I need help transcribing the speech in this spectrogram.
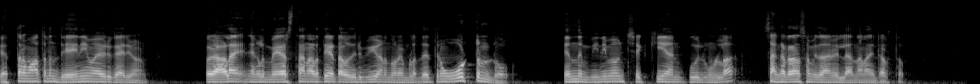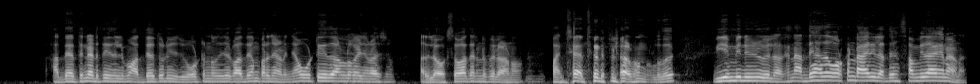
എത്രമാത്രം ദയനീയമായ ഒരു കാര്യമാണ്. ഒരാളെ ഞങ്ങൾ മേയർ സ്ഥാനാർത്ഥിയായിട്ട് അവതരിപ്പിക്കുകയാണെന്ന് പറയുമ്പോൾ അദ്ദേഹത്തിന് വോട്ടുണ്ടോ എന്ന് മിനിമം ചെക്ക് ചെയ്യാൻ പോലുമുള്ള സംഘടനാ സംവിധാനം ഇല്ല എന്നാണ് അതിന്റെ അർത്ഥം. അദ്ദേഹത്തിന്റെ അടുത്ത് ചെല്ലുമ്പോൾ അദ്ദേഹത്തോട് വോട്ടുണ്ടോ? എന്ന് ചിലപ്പോൾ അദ്ദേഹം പറഞ്ഞാണ് ഞാൻ വോട്ട് ചെയ്താണല്ലോ കഴിഞ്ഞ പ്രാവശ്യം. അത് ലോക്സഭാ തെരഞ്ഞെടുപ്പിലാണോ പഞ്ചായത്ത് തെരഞ്ഞെടുപ്പിലാണോ എന്നുള്ളത് വി എം ബിനുവിനില്ല കാരണം അദ്ദേഹം അത് ഓർക്കേണ്ട കാര്യമില്ല അദ്ദേഹം സംവിധായകനാണ്.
